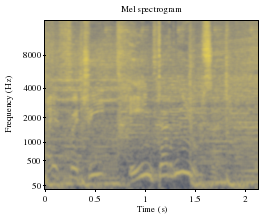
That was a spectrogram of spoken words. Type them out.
FC Internews.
